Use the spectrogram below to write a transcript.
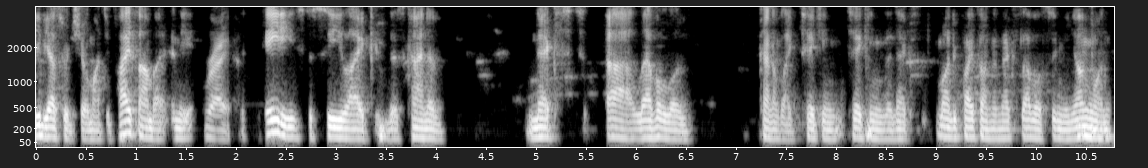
PBS would show Monty Python, but in the Right. 80s to see like this kind of next uh, level of kind of like taking taking the next Monty Python to the next level, seeing the young Mhm. ones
